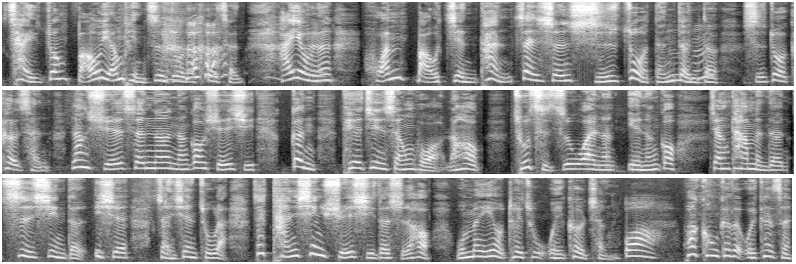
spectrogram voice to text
彩妆保养品制作的课程，还有呢，环保减碳再生实作等等的实作课程，让学生呢能够学习更贴近生活。然后除此之外呢，也能够将他们的适性的一些展现出来。在弹性学习的时候，我们也有推出微课程。哇！化工科的微课程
